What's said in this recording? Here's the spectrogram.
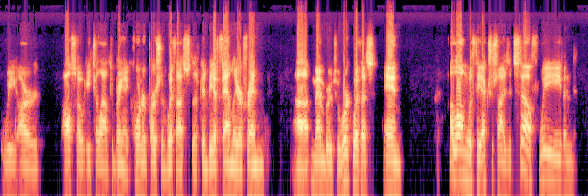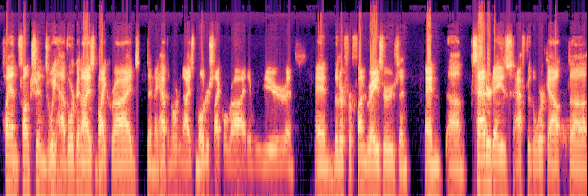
we are also each allowed to bring a corner person with us that can be a family or friend uh, member to work with us. And along with the exercise itself we even planned functions. We have organized bike rides, and they have an organized motorcycle ride every year, and and that are for fundraisers. And and um, Saturdays after the workout, uh,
